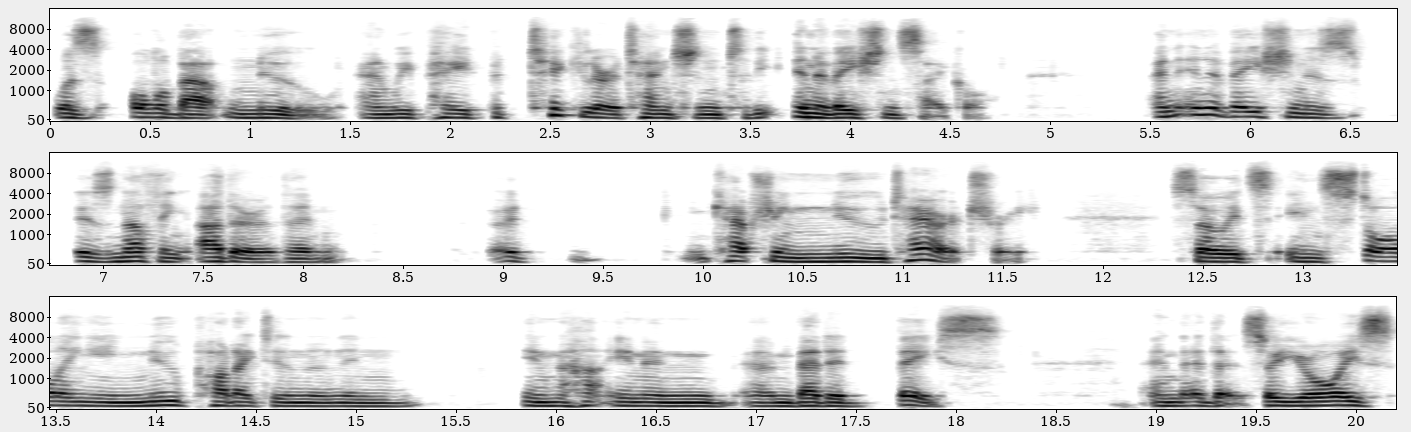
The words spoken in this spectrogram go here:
was all about new, and we paid particular attention to the innovation cycle and innovation is is nothing other than uh, capturing new territory. So it's installing a new product in an in in, in an embedded base. And that, so you're always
